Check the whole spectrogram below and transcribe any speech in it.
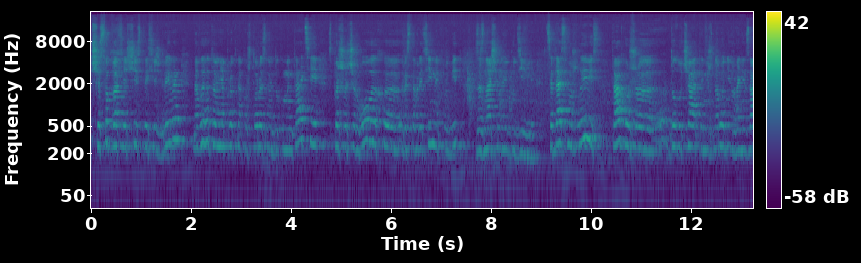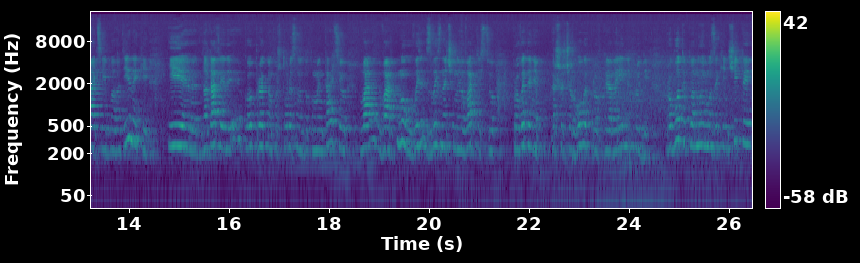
626 тисяч гривень на виготовлення проєктно-кошторисної документації з першочергових е, реставраційних робіт зазначеної будівлі. Це дасть можливість також е, долучати міжнародні організації, благодійники і надати проєктно-кошторисну документацію ну, з визначеною вартістю проведення першочергових протиаварійних робіт. Роботи плануємо закінчити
